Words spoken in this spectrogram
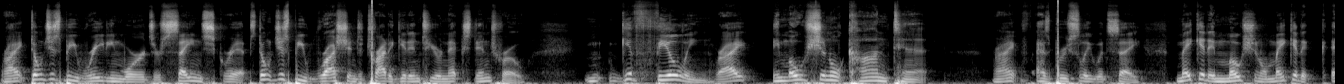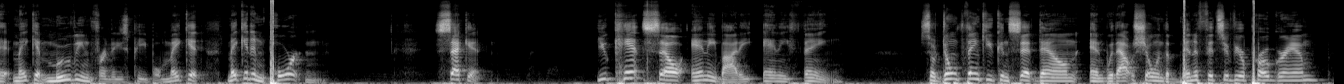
right? Don't just be reading words or saying scripts. Don't just be rushing to try to get into your next intro. Give feeling, right? Emotional content, right? As Bruce Lee would say, make it emotional, make it eh, make it moving for these people. Make it make it important. Second, you can't sell anybody anything. So don't think you can sit down and without showing the benefits of your program,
